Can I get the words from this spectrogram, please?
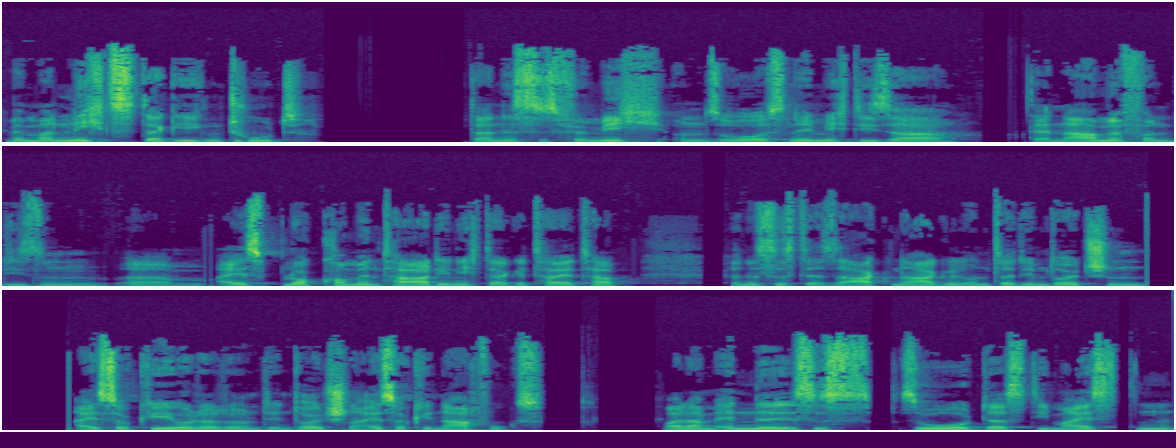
wenn man nichts dagegen tut, dann ist es für mich, und so ist nämlich dieser, der Name von diesem ähm, Eisblock-Kommentar, den ich da geteilt habe, dann ist es der Sargnagel unter dem deutschen Eishockey oder den deutschen Eishockey-Nachwuchs. Weil am Ende ist es so, dass die meisten,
